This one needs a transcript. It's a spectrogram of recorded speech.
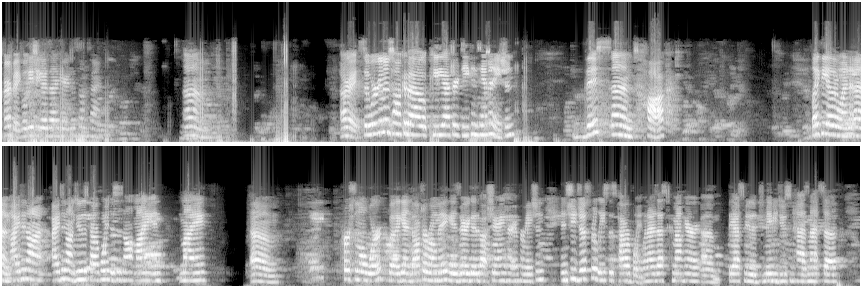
Perfect. We'll get you guys out of here just on time. Um. All right, so we're going to talk about pediatric decontamination. This um, talk, like the other one, um, I did not, I did not do this PowerPoint. This is not my my um, personal work, but again, Dr. Romig is very good about sharing her information, and she just released this PowerPoint. When I was asked to come out here, um, they asked me to maybe do some hazmat stuff,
